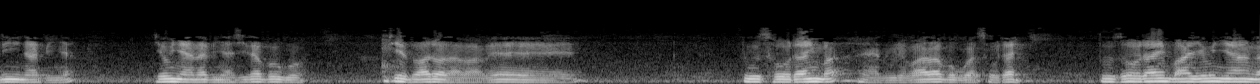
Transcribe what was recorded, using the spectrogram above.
နိနာပညာယုံညာတဲ့ပညာရှိသောပုဂ္ဂိုလ်ဖြစ်သွားတော့တာပါပဲသူဆိုတိုင်းပါအဲသူတစ်ပါးသောပုဂ္ဂိုလ်ဆိုတိုင်းသူဆိုတိုင်းပါယုံညာက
